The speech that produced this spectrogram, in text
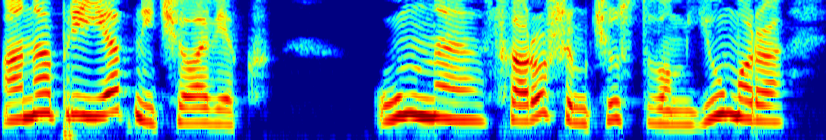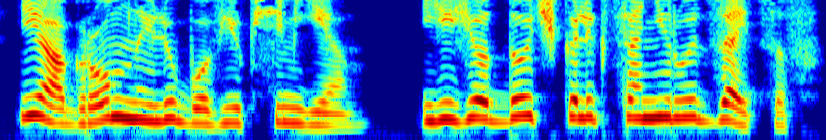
Она приятный человек. Умная, с хорошим чувством юмора и огромной любовью к семье. Ее дочь коллекционирует зайцев.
